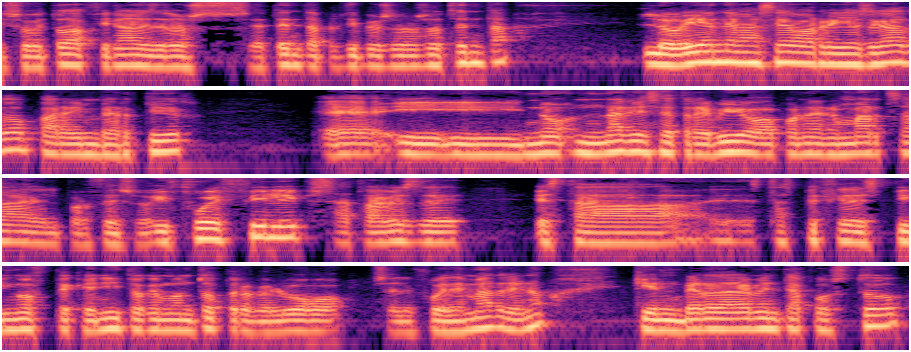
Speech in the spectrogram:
sobre todo a finales de los 70, principios de los 80, lo veían demasiado arriesgado para invertir eh, y, no, nadie se atrevió a poner en marcha el proceso. Y fue Philips a través de esta, esta especie de spin-off pequeñito que montó, pero que luego se le fue de madre, ¿no? Quien verdaderamente apostó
